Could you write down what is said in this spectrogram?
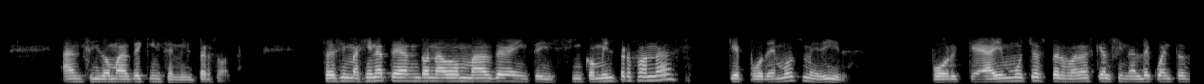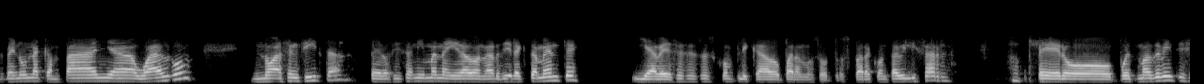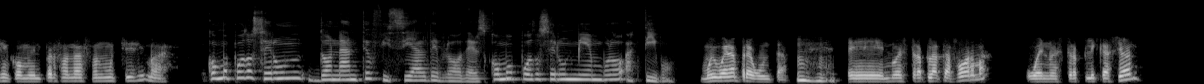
han sido más de 15 mil personas. Entonces, imagínate, han donado más de 25 mil personas que podemos medir, porque hay muchas personas que al final de cuentas ven una campaña o algo, no hacen cita, pero sí se animan a ir a donar directamente y a veces eso es complicado para nosotros para contabilizarlo. Pero pues más de 25 mil personas son muchísimas. ¿Cómo puedo ser un donante oficial de Blooders? ¿Cómo puedo ser un miembro activo? Muy buena pregunta. Eh, en nuestra plataforma o en nuestra aplicación,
